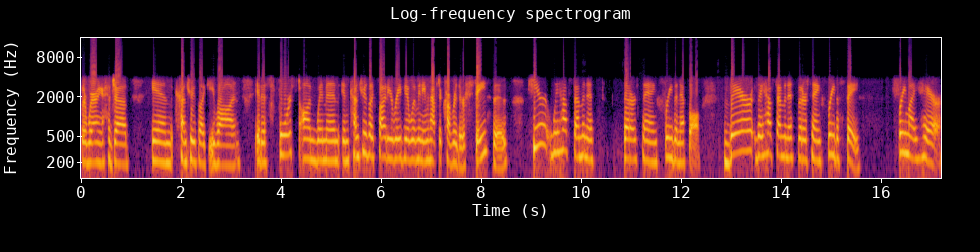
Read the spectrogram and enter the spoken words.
they're wearing a hijab in countries like Iran. It is forced on women. In countries like Saudi Arabia, women even have to cover their faces. Here we have feminists that are saying free the nipple. There they have feminists that are saying free the face. Free my hair.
